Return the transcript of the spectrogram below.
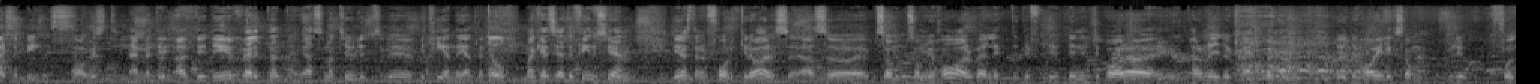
rice and beans. Ja visst. Nej, men det, det, det är ju väldigt alltså, naturligt eh, beteende egentligen. Jo. Man kan säga att det finns ju en, det är nästan en folkrörelse alltså, som, som ju har väldigt, det, den är inte bara paranoid och knäpp utan det, har ju liksom fullt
